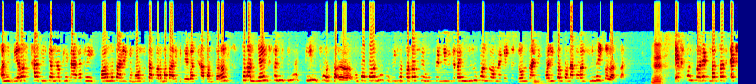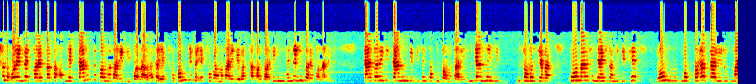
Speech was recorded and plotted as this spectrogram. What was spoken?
अनि व्यवस्थापिकामा फेकाएका थिए कर्मचारीको मौजूदा कर्मचारीको व्यवस्थापन करल तर न्यायिक समितिमा तीन ठो उपप्रमुख बीचमा सदस्य उसले मिलकर निरूपण गर्ने कहीं जोन चाहिने परिकल्पना करल यिनै गलत बा एक्शन करेक्ट लगता एक्शन ओरिएंटेड करेक्ट लगता अपने काम के कर्मचारी भी करना रहता एक ठो कम्ती में एक ठो कर्मचारी व्यवस्थापन करके ही हैंडल भी करे रही क्या करे कि कानून के विषय सब कर्मचारी ही ज्ञान नहीं समस्या बा वो हमारे से न्याय समिति थे जौन रूपमा प्रभावकारी रूपमा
